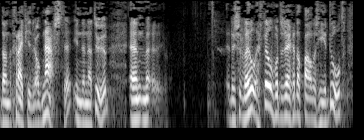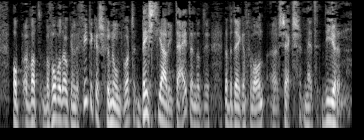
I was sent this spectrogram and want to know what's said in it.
dan grijp je er ook naast hè, in de natuur. En er is wel veel voor te zeggen dat Paulus hier doelt op wat bijvoorbeeld ook in Leviticus genoemd wordt, bestialiteit. En dat, dat betekent gewoon uh, seks met dieren.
